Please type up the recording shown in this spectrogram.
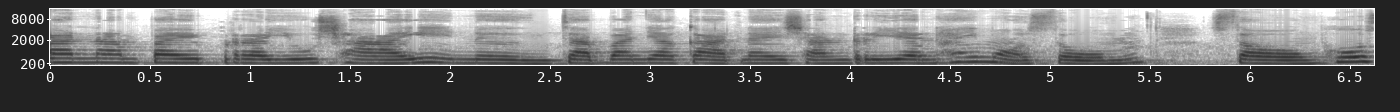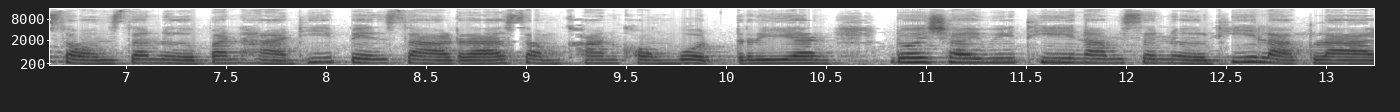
การนำไปประยุกต์ใช้ 1. จัดบรรยากาศในชั้นเรียนให้เหมาะสม 2. ผู้สอนเสนอปัญหาที่เป็นสาระสำคัญของบทเรียน โดยใช้วิธีนำเสนอที่หลากหลาย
